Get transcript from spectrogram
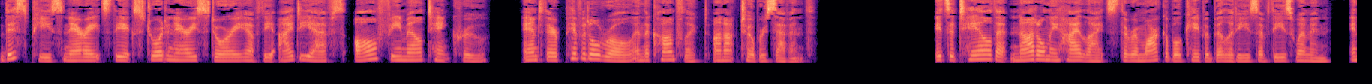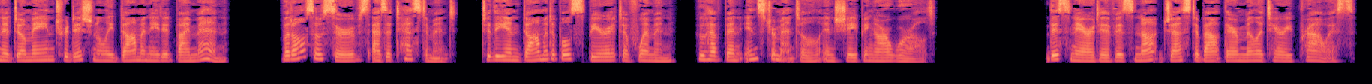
This piece narrates the extraordinary story of the IDF's all-female tank crew and their pivotal role in the conflict on October 7. It's a tale that not only highlights the remarkable capabilities of these women in a domain traditionally dominated by men, but also serves as a testament to the indomitable spirit of women who have been instrumental in shaping our world. This narrative is not just about their military prowess.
